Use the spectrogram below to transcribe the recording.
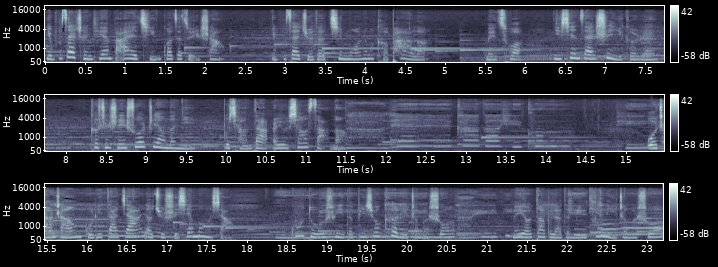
你不再成天把爱情挂在嘴上，你不再觉得寂寞那么可怕了。没错，你现在是一个人，可是谁说这样的你不强大而又潇洒呢？我常常鼓励大家要去实现梦想，孤独是你的必修课里这么说，没有到不了的明天里这么说。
